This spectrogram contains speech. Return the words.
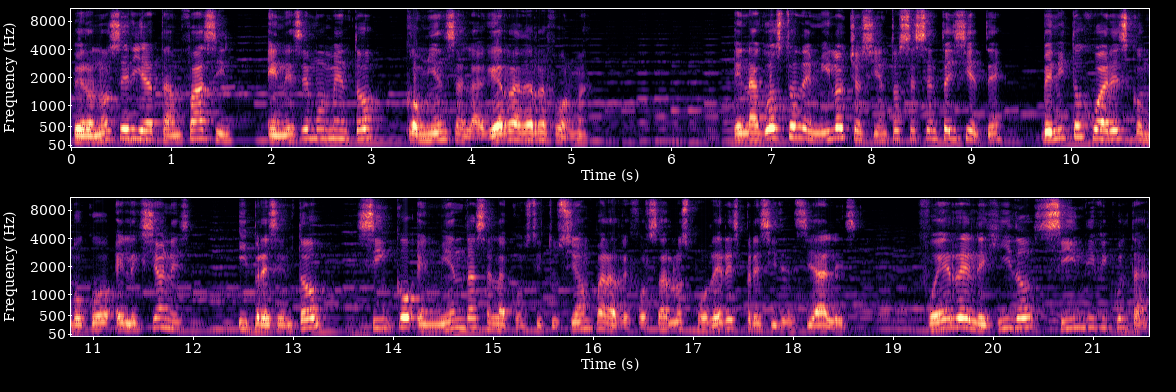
pero no sería tan fácil en ese momento comienza la Guerra de Reforma. En agosto de 1867, Benito Juárez convocó elecciones y presentó cinco enmiendas a la Constitución para reforzar los poderes presidenciales. Fue reelegido sin dificultad.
